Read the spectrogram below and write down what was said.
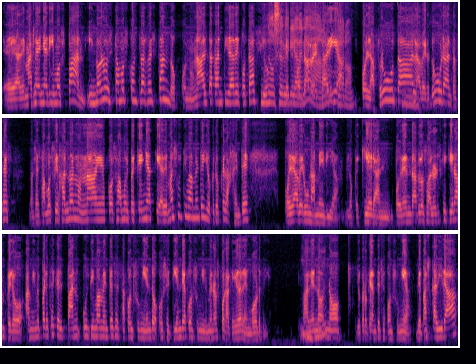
eh, además le añadimos pan y no lo estamos contrarrestando con una alta cantidad de potasio, No que serviría se de nada, ¿no? contrarrestaría Claro. con la fruta, la verdura, entonces nos estamos fijando en una cosa muy pequeña que además últimamente yo creo que la gente puede haber una media, lo que quieran, pueden dar los valores que quieran, pero a mí me parece que el pan últimamente se está consumiendo o se tiende a consumir menos por aquello del engorde. ¿Vale? No, no, yo creo que antes se consumía de más calidad,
